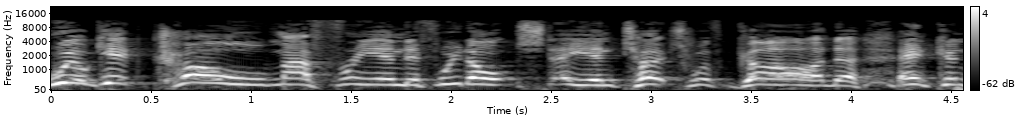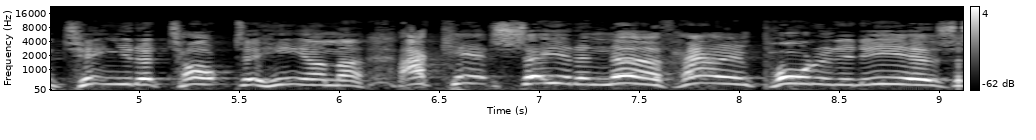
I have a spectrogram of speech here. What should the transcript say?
We'll get cold, my friend, if we don't stay in touch with God and continue to talk to Him. I can't say it enough how important it is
